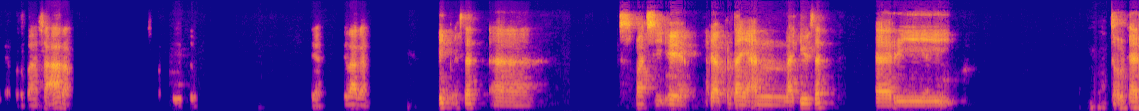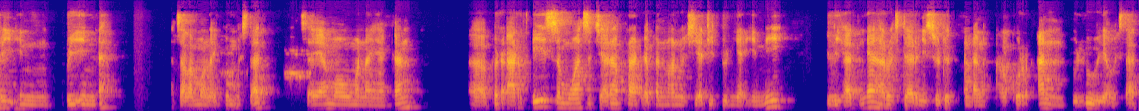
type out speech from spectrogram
Tidak berbahasa Arab. Seperti itu. Ya, silakan. Baik, Ustaz. Uh, masih eh ada pertanyaan lagi Ustaz dari saudari In, Indah Assalamualaikum Ustadz, saya mau menanyakan, eh, berarti semua sejarah peradaban manusia di dunia ini dilihatnya harus dari sudut pandang Al-Quran dulu ya Ustadz?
